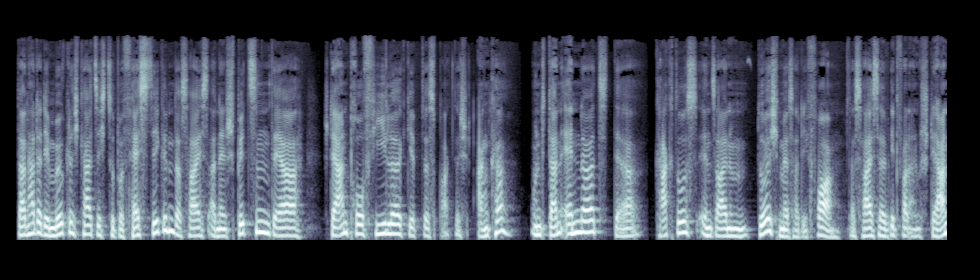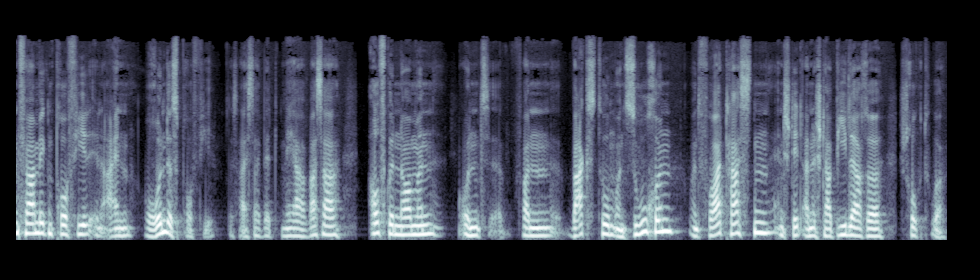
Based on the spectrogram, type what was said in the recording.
Dann hat er die Möglichkeit, sich zu befestigen. Das heißt, an den Spitzen der Sternprofile gibt es praktisch Anker. Und dann ändert der Kaktus in seinem Durchmesser die Form. Das heißt, er geht von einem sternförmigen Profil in ein rundes Profil. Das heißt, da wird mehr Wasser aufgenommen und von Wachstum und Suchen und Vortasten entsteht eine stabilere Struktur.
